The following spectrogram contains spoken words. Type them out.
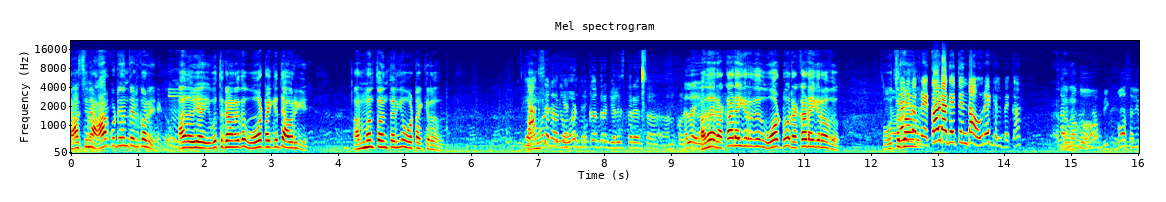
ಜಾಸ್ತಿನೇ ಆರು ಕೋಟಿ ಅಂತ ಇಟ್ಕೊರಿ ಅದು ಉತ್ತರ ಕರ್ನಾಟಕದಾಗ ಓಟ್ ಹಾಕಿದ್ದೆ ಅವರಿಗೆ. ಹನುಮಂತ ಅಂತನಿಗೆ ಓಟ್ ಹಾಕಿರೋದು. ಯಾಕೆ ಸರ್ ಅವ್ರು ಯಾಕೆ ಮುಖಾಂತರ ಗೆಲ್ಲಿಸ್ತಾರೆ ಅಂತ ಅನ್ಕೊಂಡು ಅದೇ ರೆಕಾರ್ಡ್ ಆಗಿರೋದು ಓಟು ರೆಕಾರ್ಡ್ ಆಗಿರೋದು. ಉತ್ತರ ರೆಕಾರ್ಡ್ ಆಗೈತೆ ಅಂತ ಅವರೇ ಗೆಲ್ಬೇಕಾ? ಬಿಗ್ ಬಾಸ್ ಅಲ್ಲಿ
